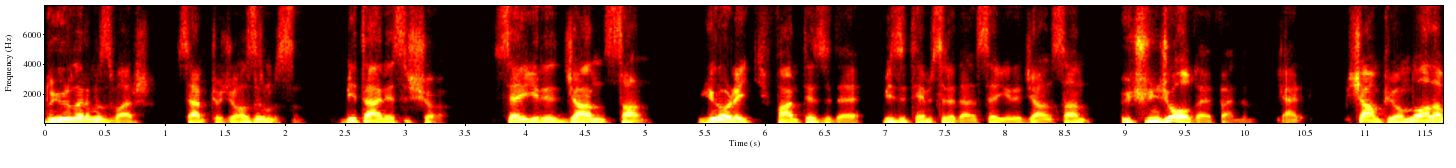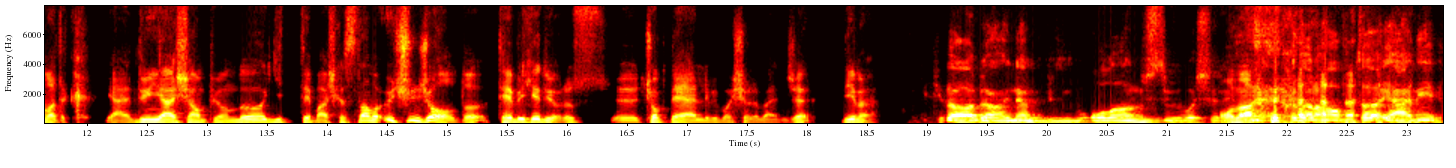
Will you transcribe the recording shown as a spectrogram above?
duyurularımız var. Sem çocuğu hazır mısın? Bir tanesi şu. Sevgili Can San. Euroleague Fantasy'de bizi temsil eden sevgili Can San üçüncü oldu efendim. Yani şampiyonluğu alamadık. Yani dünya şampiyonluğu gitti başkasına ama üçüncü oldu. Tebrik ediyoruz. Ee, çok değerli bir başarı bence. Değil mi? Ki de abi aynen olağanüstü bir başarı. Olağan... O kadar hafta yani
